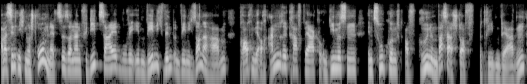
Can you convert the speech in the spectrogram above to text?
Aber es sind nicht nur Stromnetze, sondern für die Zeit, wo wir eben wenig Wind und wenig Sonne haben, brauchen wir auch andere Kraftwerke und die müssen in Zukunft auf grünem Wasserstoff betrieben werden.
